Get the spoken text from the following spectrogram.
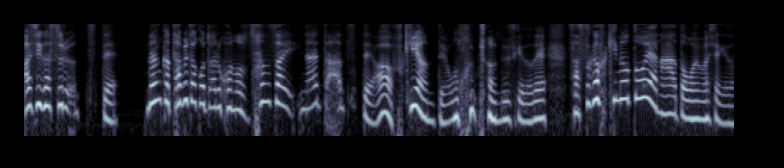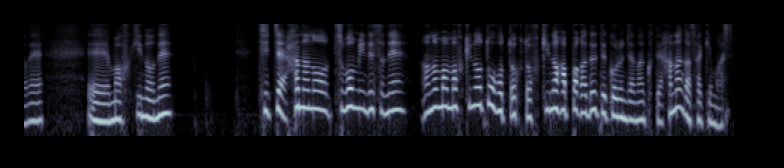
味がするっつって。なんか食べたことあるこの山菜、なんやったっつって、ああ、吹きやんって思ったんですけどね。さすが吹きの塔やなと思いましたけどね。えー、まあ、吹きのね、ちっちゃい花のつぼみですね。あのまま吹きの塔ほっとくと吹きの葉っぱが出てくるんじゃなくて花が咲きます。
